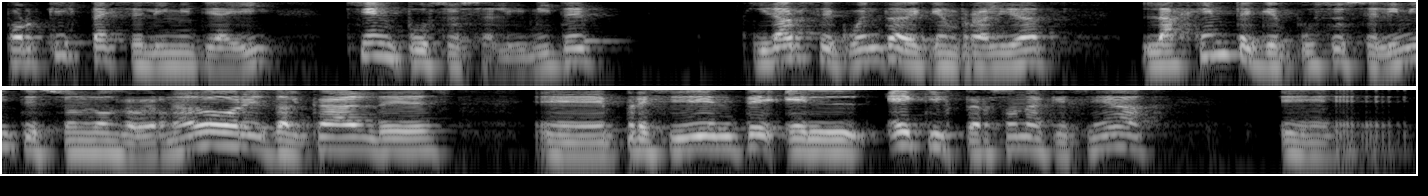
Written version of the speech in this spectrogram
por qué está ese límite ahí, quién puso ese límite y darse cuenta de que en realidad la gente que puso ese límite son los gobernadores, alcaldes, eh, presidente, el X persona que sea eh,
